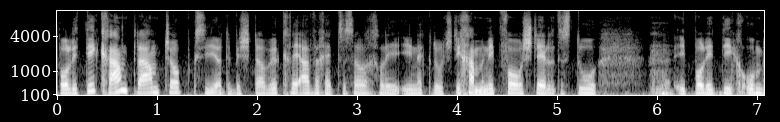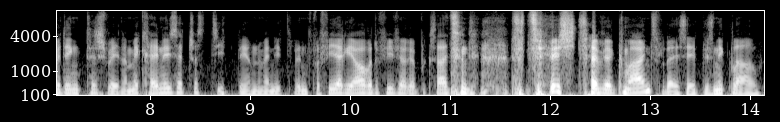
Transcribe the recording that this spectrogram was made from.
Politik auch ein Traumjob gewesen? Oder bist du da wirklich einfach jetzt so ein bisschen reingerutscht? Ich kann mir nicht vorstellen, dass du äh, in die Politik unbedingt hast wollen. Wir kennen uns jetzt schon eine Zeit. Und wenn, ich, wenn vor vier Jahren oder fünf Jahren jemand gesagt hat, zuerst haben wir Gemeinspreis, hätte ich es nicht geglaubt.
